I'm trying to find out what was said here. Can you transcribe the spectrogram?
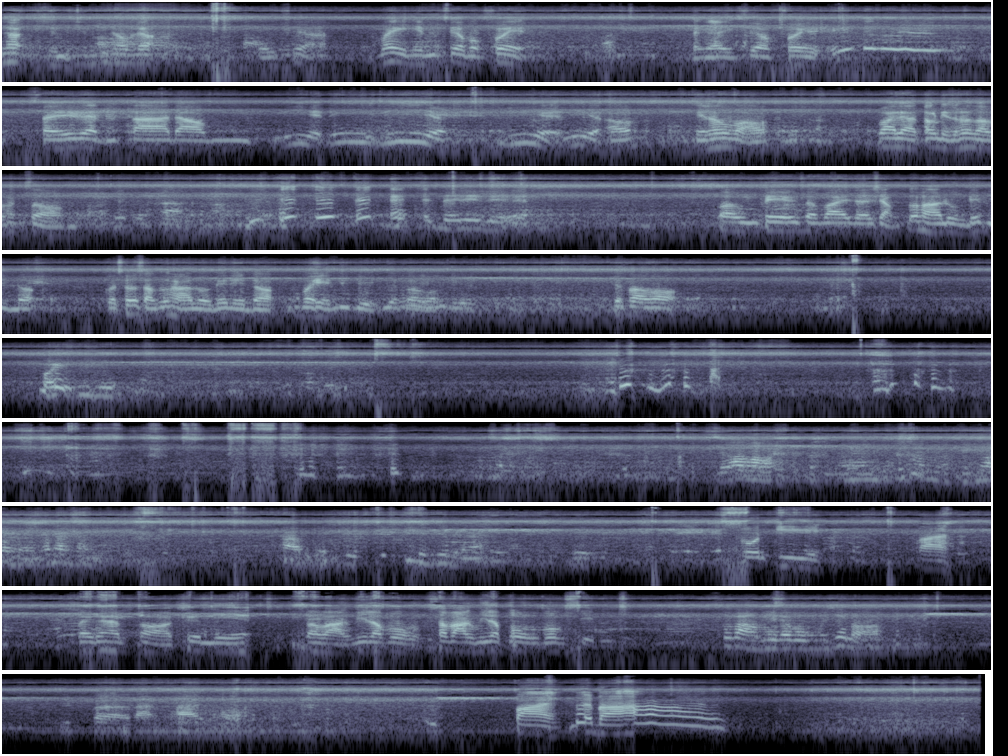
แล้วเห็นเห็นพี่ท็อปแล้วเห็นเสื้อไม่เห็นเสื้อบอกเฟยยังไงเสื้อเฟยใส่แว่นตาดำนี่นี่นี่นี่นี่เอาเห็นเขาบอกว่าแล้วต้องเรียนโทรศัพท์ทั้งสองเดี๋ยวเดี๋ยวฟังเพลงสบายใจฉับต้องหาลูกได้ดีเนาะกดโทรศัพท์ต้องหาลูกได้ดีเนาะมาเห็นดีๆเรียบ ร้ยเรียบร้อยไม่เห็นดีโซนอีไป ไปงานต่อคืนนี้ สว่างวีระวงศ์สว่างวีระพงศ์วงศิลป์สว่างมีระวงไม่ใช่เหรอ ร้านค้าของไป บ๊ายบาย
